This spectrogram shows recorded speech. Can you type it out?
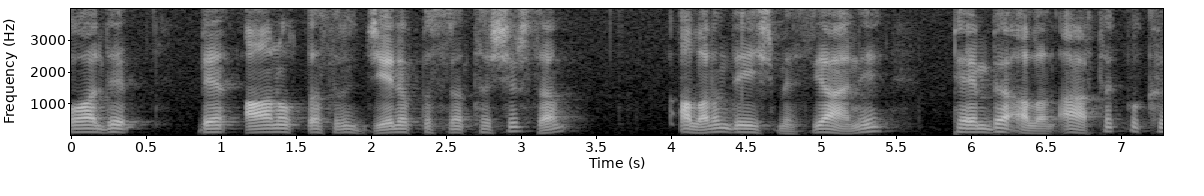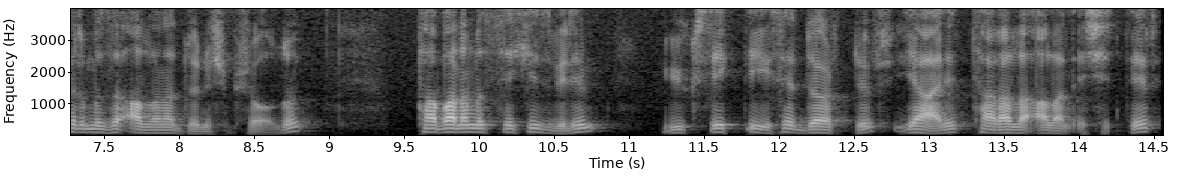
O halde ben A noktasını C noktasına taşırsam alanın değişmez. Yani pembe alan artık bu kırmızı alana dönüşmüş oldu. Tabanımız 8 birim, yüksekliği ise 4'tür. Yani taralı alan eşittir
